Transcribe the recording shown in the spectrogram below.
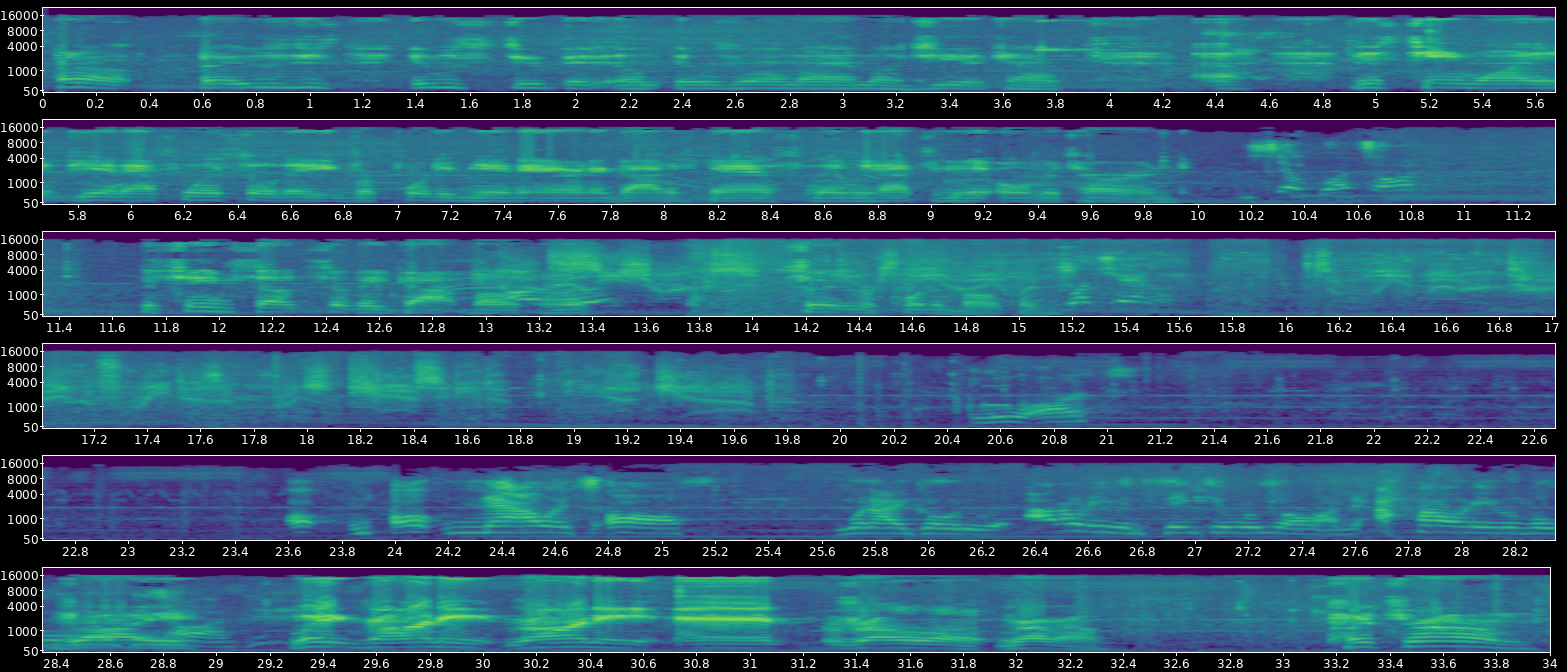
I don't know, it was just it was stupid. It, it was one of my MLG accounts. Uh, this team wanted a DNF one, so they reported me and Aaron and got us banned. So then we had to get it overturned. You said what's on? The team sucked, so they got both Oh of really? us. So they reported both of us. What channel? It's only a matter of time before he does a Butch Cassidy the nut job. Blue Arc. Oh, oh, now it's off. When I go to it, I don't even think it was on. I don't even believe it was on. wait, Ronnie, Ronnie, and Rolo, Roro, put your um,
